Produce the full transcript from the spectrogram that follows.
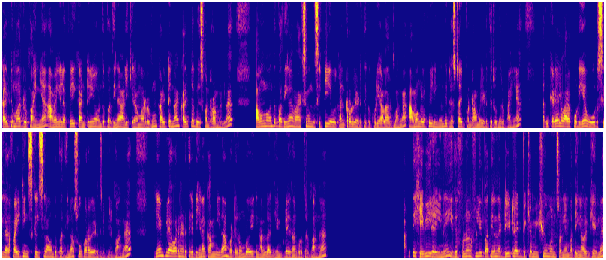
கல்ட்டு மாதிரி இருப்பாங்க. அவங்கள போய் கண்டினியூவாக வந்து பார்த்திங்கன்னா அழிக்கிற மாதிரி இருக்கும். கல்ட்டுனா கல்ட்டை பேஸ் பண்ணுறவங்கள அவங்க வந்து பார்த்தீங்கன்னா மேக்ஸிமம் இந்த சிட்டியை ஒரு கண்ட்ரோலில் எடுத்துக்கக்கூடிய ஆளாக இருப்பாங்க. அவங்கள போய் நீங்கள் வந்து டெஸ்ட்ராய்ட் பண்ணுற மாதிரி எடுத்துகிட்டு வந்திருப்பாங்க. அதுக்கடையில் வரக்கூடிய ஒரு சில ஃபைட்டிங் ஸ்கில்ஸ்லாம் வந்து பார்த்தீங்கன்னா சூப்பராகவே எடுத்துகிட்டு போயிருப்பாங்க. கேம் பிளே வரன்னு எடுத்துக்கிட்டிங்கன்னா கம்மி தான் பட் ரொம்பவே நல்ல கேம் பிளே தான் கொடுத்துருப்பாங்க. அடுத்து ஹெவி ரெயின் இது ஃபுல் அண்ட் ஃபுல்லி பார்த்தீங்கன்னா டீட்ரைட் பிகம் ஹியூமன் சொன்னேன் பார்த்தீங்களா ஒரு கேமு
